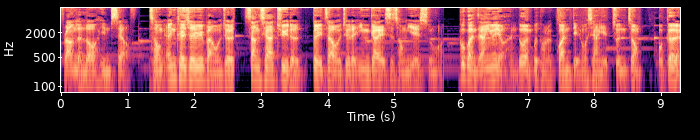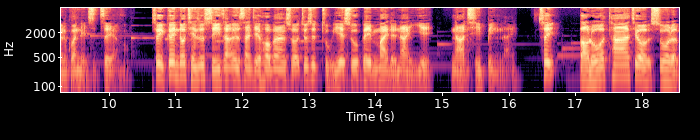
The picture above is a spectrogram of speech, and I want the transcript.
from the Lord Himself。从 NKJV 版，我觉得上下句的对照，我觉得应该也是从耶稣。不管怎样，因为有很多人不同的观点，我想也尊重我个人的观点是这样。所以哥林多前书十一章二十三节后半段说，就是主耶稣被卖的那一夜，拿起饼来。所以保罗他就说了，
